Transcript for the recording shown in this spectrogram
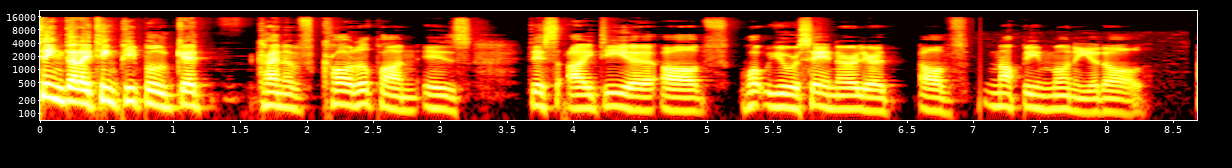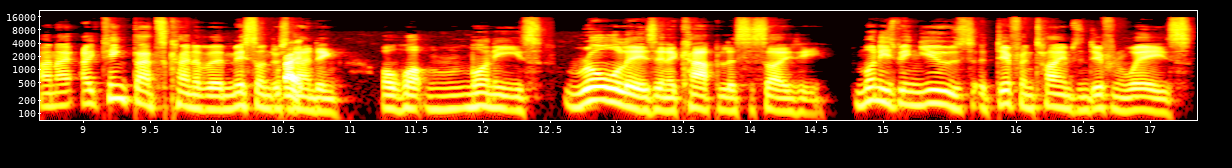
thing that I think people get kind of caught up on is this idea of what you were saying earlier of not being money at all. And I, I think that's kind of a misunderstanding right. of what money's role is in a capitalist society. Money's been used at different times in different ways.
